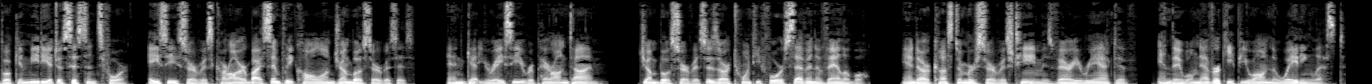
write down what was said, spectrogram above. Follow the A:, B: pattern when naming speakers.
A: Book immediate assistance for AC service Kharar by simply call on Jumbo Services. And get your AC repair on time. Jumbo services are 24-7 available. And our customer service team is very reactive, and they will never keep you on the waiting list.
